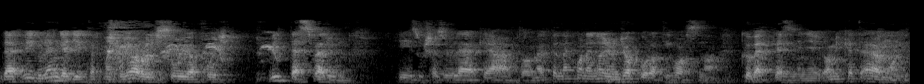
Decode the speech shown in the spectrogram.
De végül engedjétek meg, hogy arról is szóljak, hogy mit tesz velünk Jézus az ő lelke által. Mert ennek van egy nagyon gyakorlati haszna, következményei, amiket elmond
